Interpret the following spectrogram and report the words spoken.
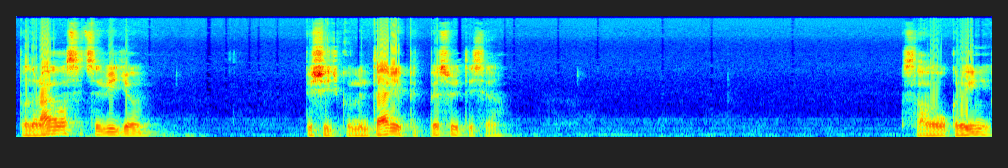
понравилося це відео. Пишіть коментарі, підписуйтеся. Слава Україні!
